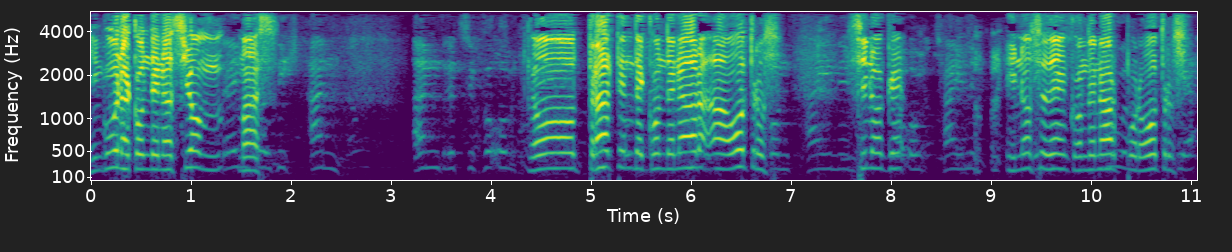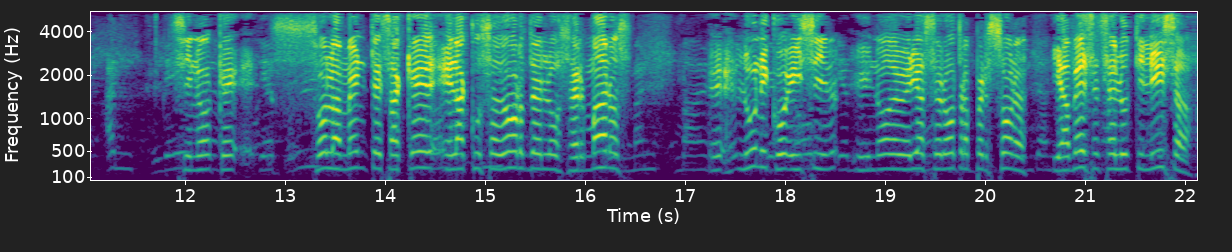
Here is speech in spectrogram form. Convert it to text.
Ninguna condenación más. No traten de condenar a otros, sino que, y no se deben condenar por otros, sino que solamente saqué el acusador de los hermanos, eh, el único, y, si, y no debería ser otra persona. Y a veces él utiliza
